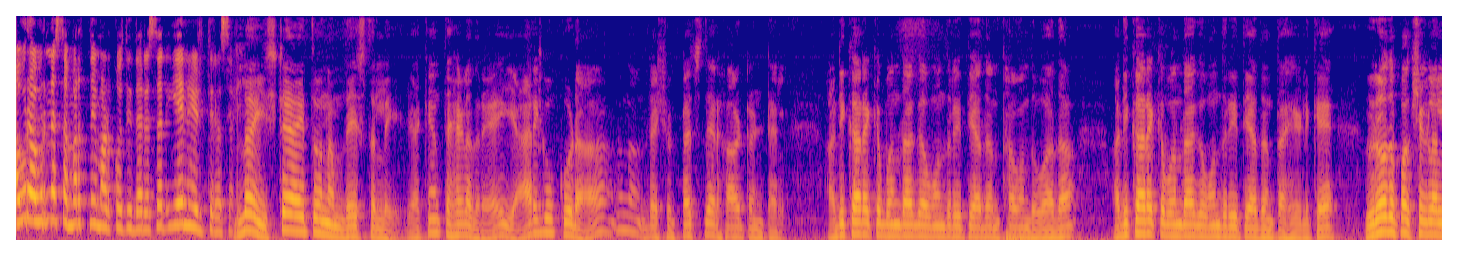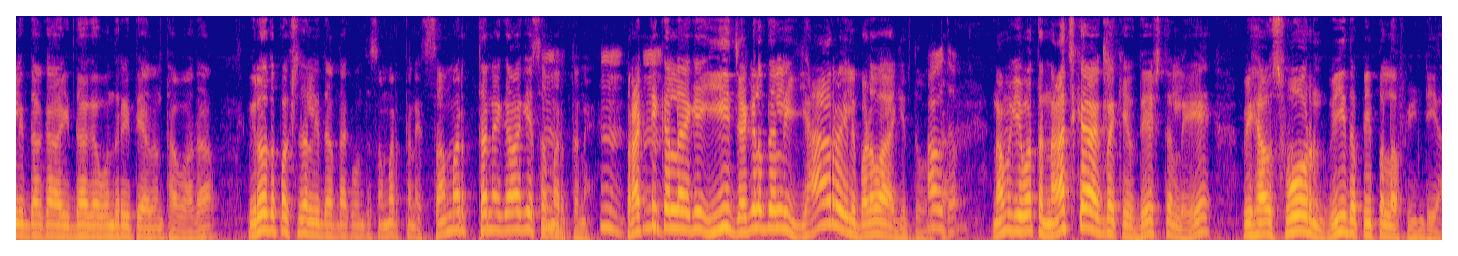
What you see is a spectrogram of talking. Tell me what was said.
ಅವ್ರು ಅವ್ರನ್ನ ಸಮರ್ಥನೆ ಮಾಡ್ಕೋತಿದ್ದಾರೆ ಸರ್. ಏನ್ ಹೇಳ್ತೀರಾ ಸರ್? ಇಲ್ಲ, ಇಷ್ಟೇ ಆಯ್ತು ನಮ್ಮ ದೇಶದಲ್ಲಿ. ಯಾಕೆ ಅಂತ ಹೇಳಿದ್ರೆ, ಯಾರಿಗೂ ಕೂಡ they should touch their heart and tell ಅಧಿಕಾರಕ್ಕೆ ಬಂದಾಗ ಒಂದು ರೀತಿಯಾದಂಥ ಒಂದು ವಾದ, ಅಧಿಕಾರಕ್ಕೆ ಬಂದಾಗ ಒಂದು ರೀತಿಯಾದಂಥ ಹೇಳಿಕೆ, ವಿರೋಧ ಪಕ್ಷಗಳಲ್ಲಿದ್ದಾಗ, ಇದ್ದಾಗ ಒಂದು ರೀತಿಯಾದಂಥ ವಾದ. ವಿರೋಧ ಪಕ್ಷದಲ್ಲಿದ್ದಾಗ ಒಂದು ಸಮರ್ಥನೆ. ಸಮರ್ಥನೆಗಾಗಿ ಸಮರ್ಥನೆ. ಪ್ರಾಕ್ಟಿಕಲ್ ಆಗಿ ಈ ಜಗಳದಲ್ಲಿ ಯಾರು ಇಲ್ಲಿ ಬಡವ ಆಗಿದ್ದು. ನಮಗೆ ಇವತ್ತು ನಾಚಿಕೆ ಆಗ್ಬೇಕು ದೇಶದಲ್ಲಿ we have sworn we the people of India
